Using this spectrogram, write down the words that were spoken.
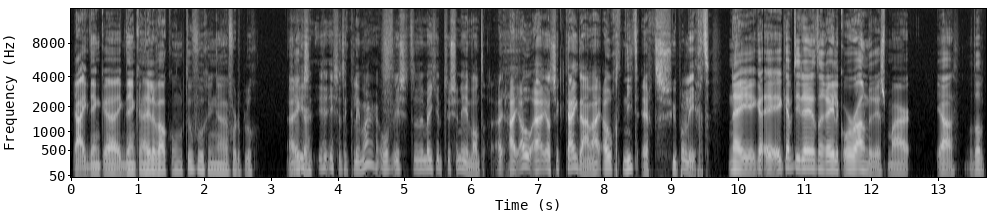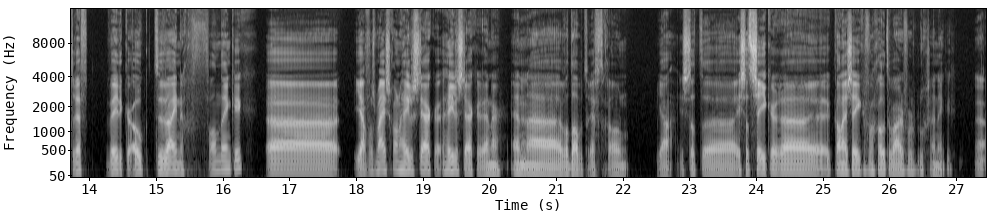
ja, ik denk, ik denk een hele welkome toevoeging voor de ploeg. Eh, is, is, het een klimmer of is het een beetje tussenin? Want hij, hij, oh, als ik kijk naar hem, hij oogt niet echt super licht. Nee, ik, ik heb het idee dat het een redelijk allrounder is. Maar ja, wat dat betreft weet ik er ook te weinig van, denk ik. Eh, ja, volgens mij is het gewoon een hele sterke, hele sterke renner. En eh, wat dat betreft gewoon, ja, is dat, eh, is dat zeker, eh, kan hij zeker van grote waarde voor de ploeg zijn, denk ik. Ja,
